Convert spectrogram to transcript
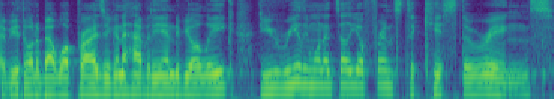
Have you thought about what prize you're going to have at the end of your league? Do you really want to tell your friends to kiss the rings?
